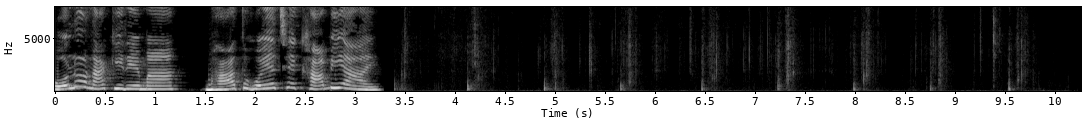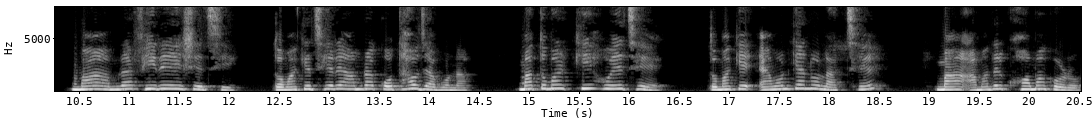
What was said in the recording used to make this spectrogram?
হলো নাকি রে মা? ভাত হয়েছে, খাবি আয়। মা, আমরা ফিরে এসেছি। তোমাকে ছেড়ে আমরা কোথাও যাব না। মা, তোমার কি হয়েছে? তোমাকে এমন কেন লাগছে? মা, আমাদের ক্ষমা করো।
